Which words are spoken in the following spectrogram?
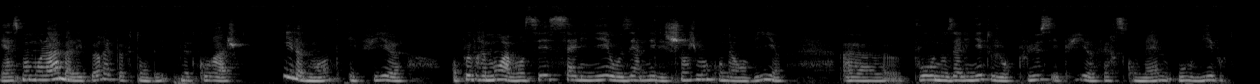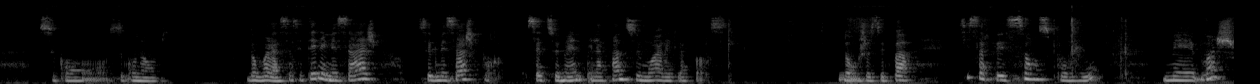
Et à ce moment-là, ben, les peurs, elles peuvent tomber, notre courage, il augmente et puis euh, on peut vraiment avancer, s'aligner, oser amener les changements qu'on a envie pour nous aligner toujours plus et puis euh, faire ce qu'on aime ou vivre ce qu'on a envie. Donc voilà, ça c'était les messages, c'est le message pour cette semaine et la fin de ce mois avec la force. Donc je ne sais pas si ça fait sens pour vous, mais moi je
